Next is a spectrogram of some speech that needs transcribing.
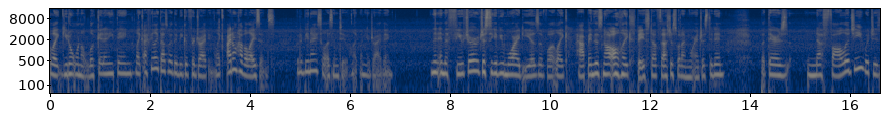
but like you don't want to look at anything. Like I feel like that's why they'd be good for driving. Like I don't have a license, but it'd be nice to listen to like when you're driving. And then in the future, just to give you more ideas of what like happens, it's not all like space stuff. That's just what I'm more interested in. But there's nephology, which is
